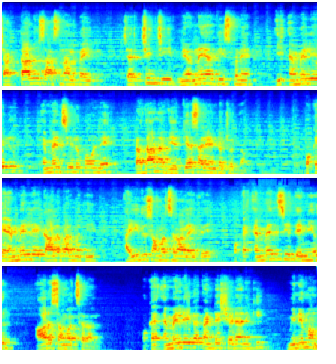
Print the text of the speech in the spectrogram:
చట్టాలు శాసనాలపై చర్చించి నిర్ణయం తీసుకునే ఈ ఎమ్మెల్యేలు ఎమ్మెల్సీలకు ఉండే ప్రధాన వ్యత్యాసాలు ఏంటో చూద్దాం. ఒక ఎమ్మెల్యే కాలపరిమితి ఐదు సంవత్సరాలైతే ఒక ఎమ్మెల్సీ టెన్యూర్ ఆరు సంవత్సరాలు. ఒక ఎమ్మెల్యేగా కంటెస్ట్ చేయడానికి మినిమం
